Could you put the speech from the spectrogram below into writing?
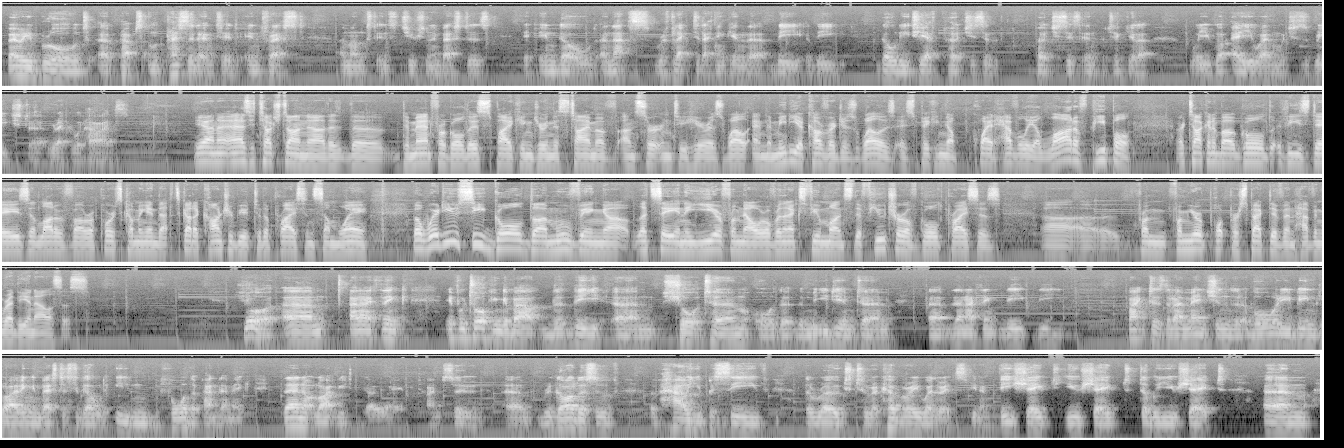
very broad, uh, perhaps unprecedented interest amongst institutional investors in gold, and that's reflected, I think, in the the, the gold ETF purchases purchases in particular, where you've got AUM which has reached uh, record highs. Yeah, and as you touched on, uh, the, the demand for gold is spiking during this time of uncertainty here as well, and the media coverage as well is, is picking up quite heavily. A lot of people are talking about gold these days, and a lot of uh, reports coming in that it's got to contribute to the price in some way. But where do you see gold uh, moving, uh, let's say in a year from now or over the next few months, the future of gold prices uh, from, from your perspective and having read the analysis? Sure. Um, and I think if we're talking about the, the um, short term or the, the medium term, uh, then I think the, the factors that I mentioned that have already been driving investors to gold even before the pandemic, they're not likely to go away anytime soon. Um, regardless of, of how you perceive the road to recovery, whether it's you know V-shaped, U-shaped, W-shaped, um,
